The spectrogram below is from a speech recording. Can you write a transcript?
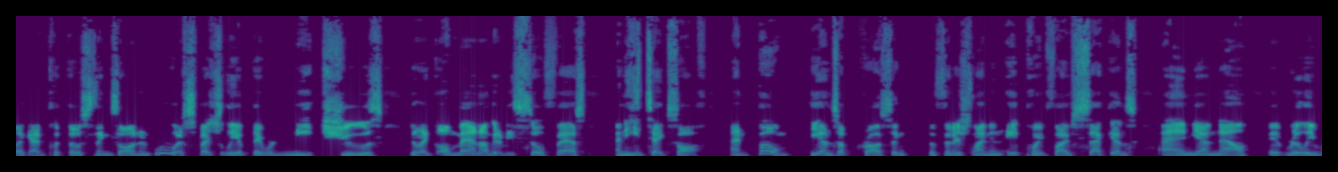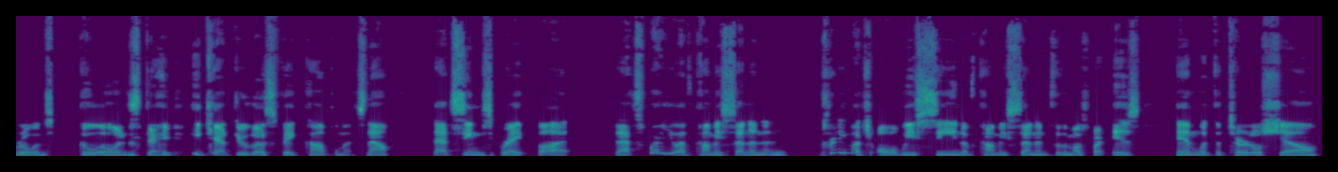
Like I'd put those things on, and ooh, especially if they were neat shoes, you're like, oh man, I'm going to be so fast and he takes off. And boom, he ends up crossing the finish line in 8.5 seconds. And yeah, now it really ruins Krillin's day. He can't do those fake compliments. Now, that seems great, but that's where you have Kami-sen. And pretty much all we've seen of Kami-sen for the most part is him with the turtle shell,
